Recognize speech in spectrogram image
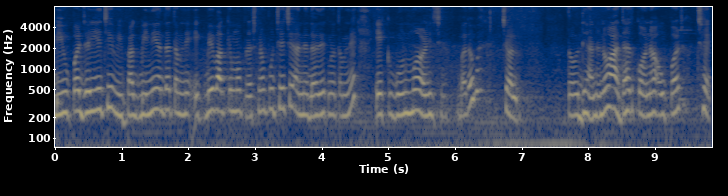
બી ઉપર જઈએ છીએ. વિભાગ બીની અંદર તમને એક બે વાક્યમાં પ્રશ્ન પૂછે છે અને દરેકનો તમને એક ગુણ મળે છે. બરાબર? ચલો, તો ધ્યાનનો આધાર કોના ઉપર છે?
